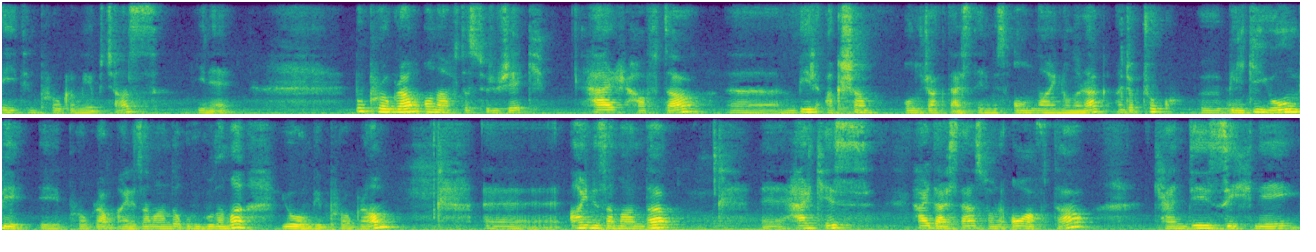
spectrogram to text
eğitim programı yapacağız yine. Bu program 10 hafta sürecek. Her hafta e, bir akşam olacak derslerimiz online olarak. Ancak çok e, bilgi yoğun bir e, program. Aynı zamanda uygulama yoğun bir program. Aynı zamanda herkes her dersten sonra o hafta kendi zihni,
